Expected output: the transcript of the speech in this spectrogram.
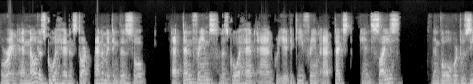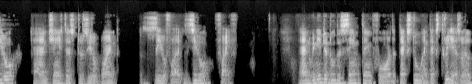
all right and now let's go ahead and start animating this. So at 10 frames let's go ahead and create a keyframe at text in size. Then go over to 0 and change this to 0. 0505 and we need to do the same thing for the text 2 and text 3 as well.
